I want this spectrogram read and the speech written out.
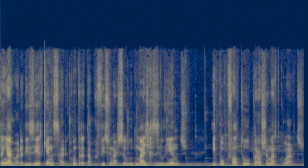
Venha agora dizer que é necessário contratar profissionais de saúde mais resilientes e pouco faltou para os chamar de cobardes.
